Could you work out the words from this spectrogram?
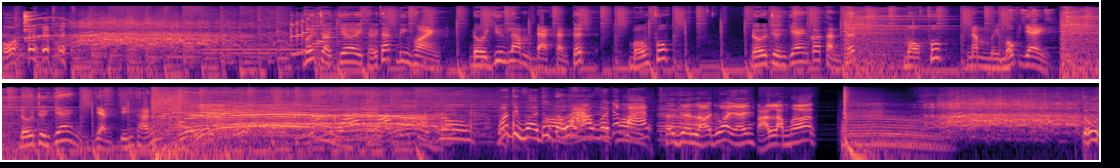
Ủa? Với trò chơi thử thách liên hoàn, đội Dương Lâm đạt thành tích 4 phút. Đội Trường Giang có thành tích 1 phút 51 giây. Đội Trường Giang giành chiến thắng. luôn Quá tuyệt vời tôi tự hào về các bạn. sao trên lợi quá vậy? Tại lâm hết. Tôi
